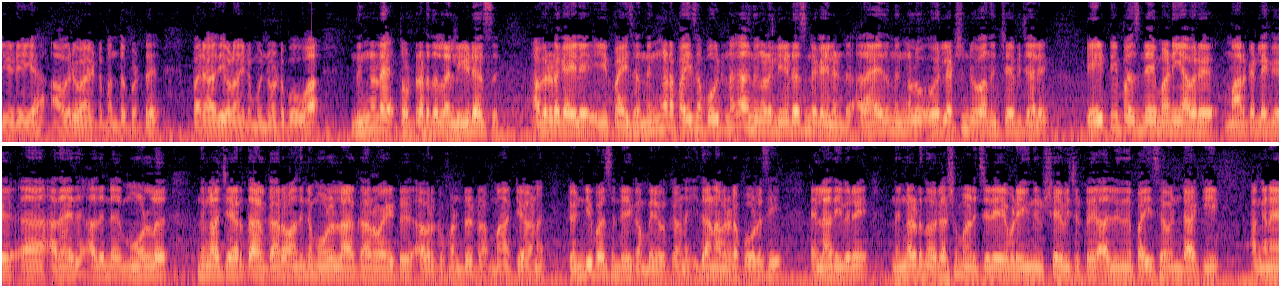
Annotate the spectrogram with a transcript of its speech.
ലീഡ് ചെയ്യുക. അവരുമായിട്ട് ബന്ധപ്പെട്ട് പരാതികളുമായിട്ട് മുന്നോട്ട് പോവുക. നിങ്ങളുടെ തൊട്ടടുത്തുള്ള ലീഡേഴ്സ് അവരുടെ കയ്യിൽ ഈ പൈസ നിങ്ങളുടെ പൈസ പോയിട്ടുണ്ടെങ്കിൽ അത് നിങ്ങളുടെ ലീഡേഴ്സിന്റെ കയ്യിലുണ്ട്. അതായത് നിങ്ങൾ ഒരു ലക്ഷം രൂപ നിക്ഷേപിച്ചാൽ എയ്റ്റി പെർസെന്റേജ് മണി അവർ മാർക്കറ്റിലേക്ക് അതായത് അതിന്റെ മുകളിൽ നിങ്ങളെ ചേർത്ത ആൾക്കാരും അതിന്റെ മുകളിലുള്ള ആൾക്കാരുമായിട്ട് അവർക്ക് ഫണ്ട് മാറ്റുകയാണ്. ട്വന്റി പെർസെന്റേജ് കമ്പനി വെക്കുകയാണ്. ഇതാണ് അവരുടെ പോളിസി. അല്ലാതെ ഇവർ നിങ്ങളുടെ നിന്ന് ഒരു ലക്ഷം മേടിച്ചിട്ട് എവിടെയെങ്കിലും നിക്ഷേപിച്ചിട്ട് അതിൽ നിന്ന് പൈസ ഉണ്ടാക്കി അങ്ങനെ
